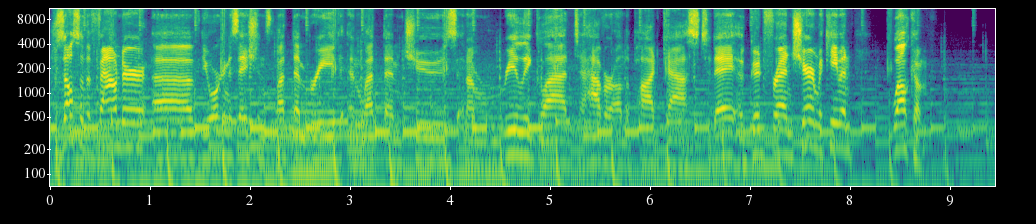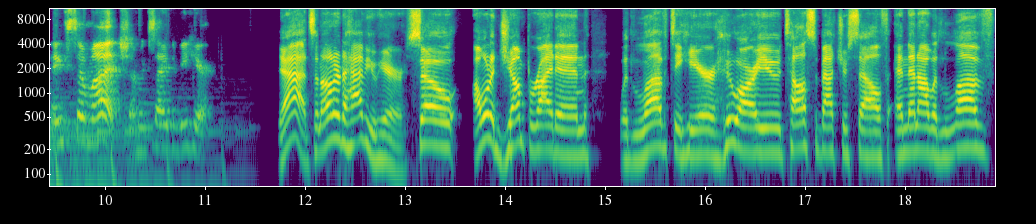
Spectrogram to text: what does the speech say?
She's also the founder of the organizations Let Them Breathe and Let Them Choose. And I'm really glad to have her on the podcast today. A good friend, Sharon McKeeman, welcome. Thanks so much. I'm excited to be here. Yeah, it's an honor to have you here. So I want to jump right in. Would love to hear who are you? Tell us about yourself. And then I would love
